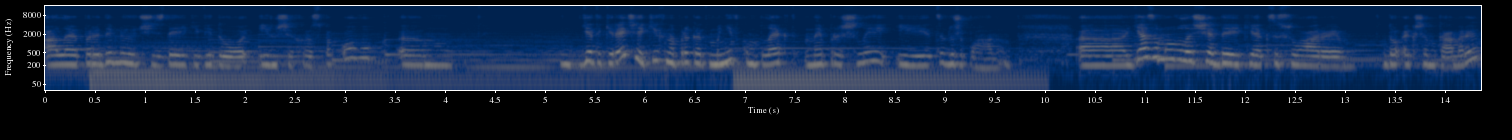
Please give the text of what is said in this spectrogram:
але передивлюючись деякі відео інших розпаковок, ем, є такі речі, яких, наприклад, мені в комплект не прийшли, і це дуже погано. Е, Я замовила ще деякі аксесуари до екшн камери.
